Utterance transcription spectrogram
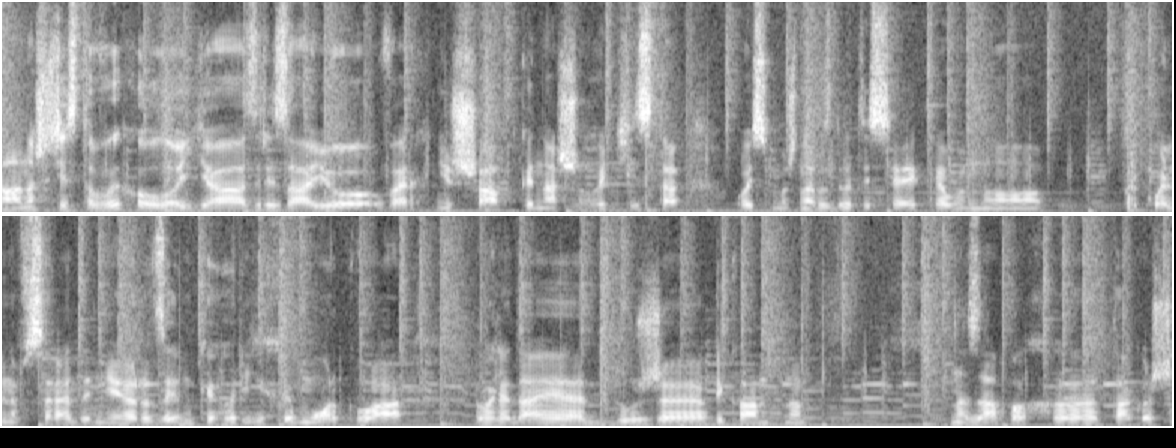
А наше тісто вихололо, я зрізаю верхні шапки нашого тіста. Ось можна роздивитися, яке воно прикольне всередині родзинки, горіхи, морква. Виглядає дуже пікантно. На запах е, також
